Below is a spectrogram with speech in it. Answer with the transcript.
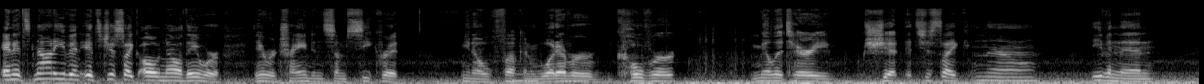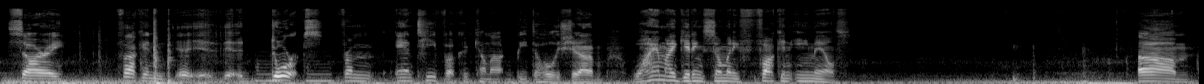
and it's not even it's just like oh no they were they were trained in some secret you know fucking whatever covert military shit it's just like no even then sorry fucking uh, uh, dorks from Antifa could come out and beat the holy shit out of them. Why am I getting so many fucking emails? Um,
